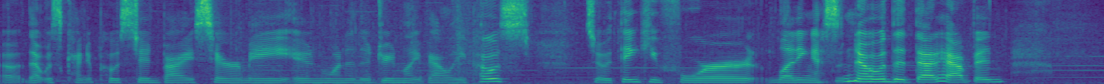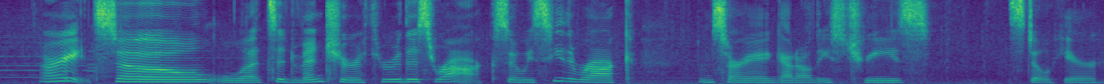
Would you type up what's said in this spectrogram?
Uh, that was kind of posted by Sarah May in one of the Dreamlight Valley posts. So thank you for letting us know that that happened. All right, so let's adventure through this rock. So we see the rock. I'm sorry, I got all these trees still here.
